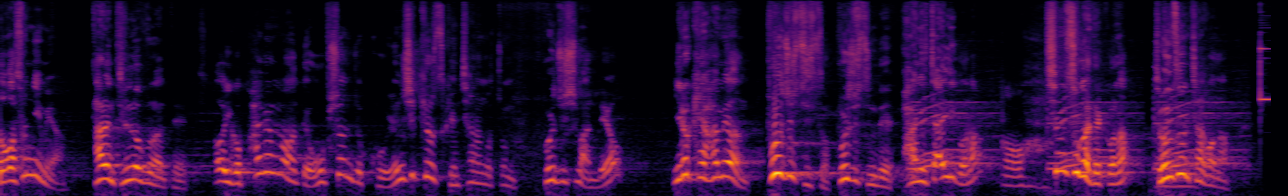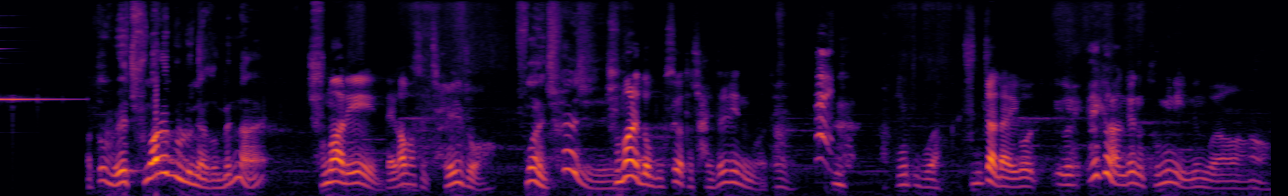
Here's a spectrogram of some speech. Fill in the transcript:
너가 손님이야. 다른 딜러분한테 어 이거 800만 원대 옵션 좋고 연식 키로수 괜찮은 거 좀 보여주시면 안 돼요? 이렇게 하면 보여줄 수 있어. 보여줄 수 있는데 반이 잘리거나 어. 침수가 됐거나 전손 차거나 또 왜 주말에 부르냐 너 맨날 주말이 내가 봤을 때 제일 좋아. 주말엔 쳐야지. 주말에 너 목소리가 더 잘 들리는 것 같아. 그것도 뭐야? 진짜 나 이거 이거 해결 안 되는 고민이 있는 거야. 어.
